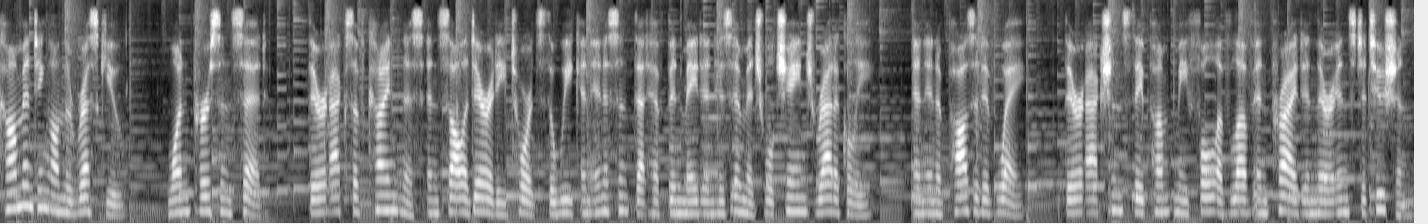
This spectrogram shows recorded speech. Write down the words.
Commenting on the rescue, one person said, Their acts of kindness and solidarity towards the weak and innocent that have been made in his image will change radically, and in a positive way, their actions they pump me full of love and pride in their institution.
